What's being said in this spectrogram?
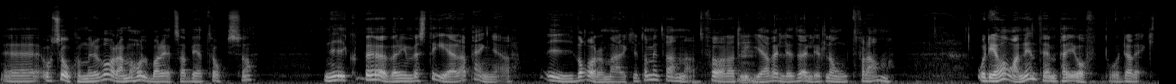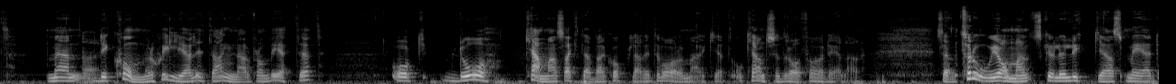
Eh, och så kommer det vara med hållbarhetsarbete också. Ni behöver investera pengar i varumärket om inte annat för att mm. ligga väldigt, väldigt långt fram. Och det har ni inte en payoff på direkt. Men Nej. det kommer skilja lite agnar från betet. Och då kan man sakta börja koppla det till varumärket och kanske dra fördelar. Sen tror jag man skulle lyckas med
